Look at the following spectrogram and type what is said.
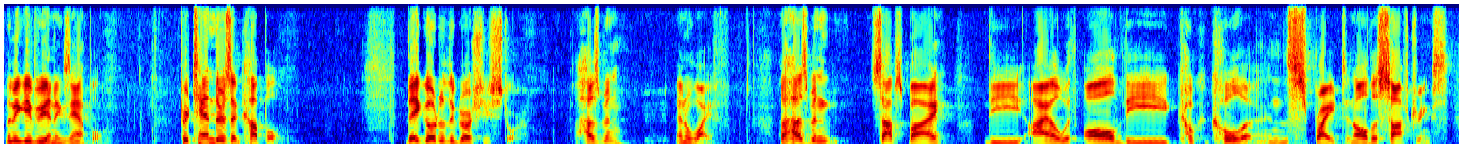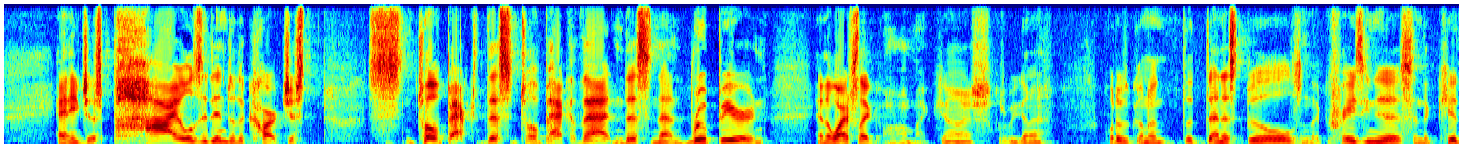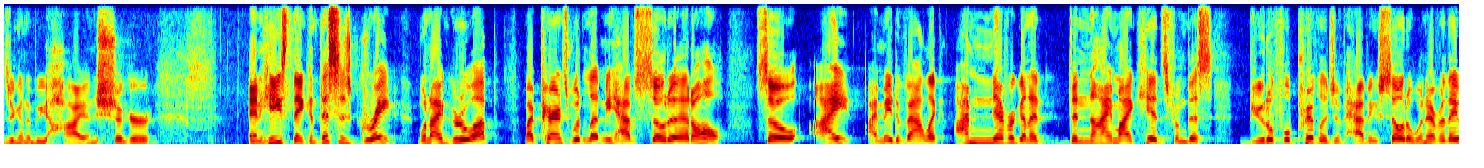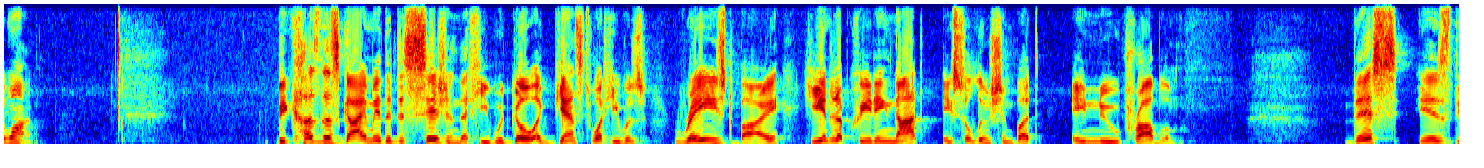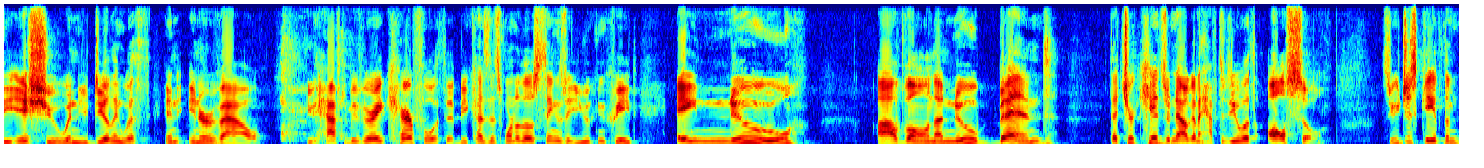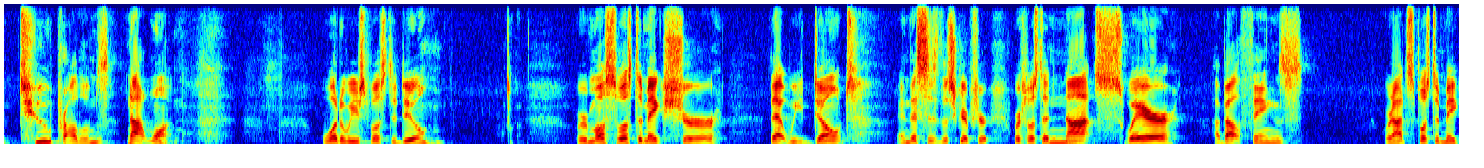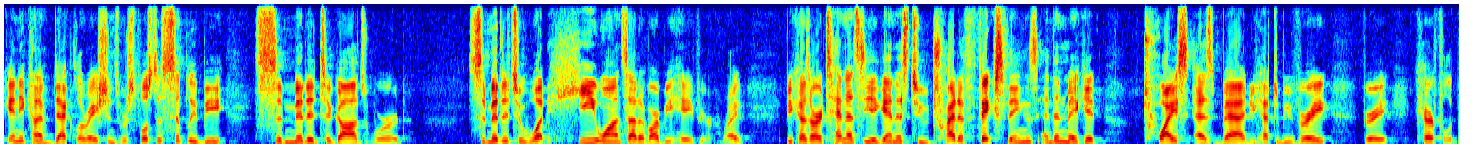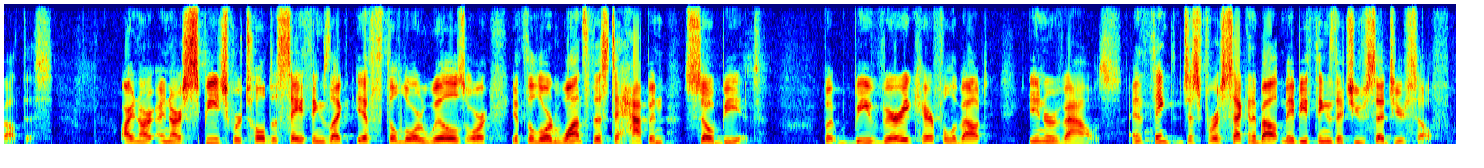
Let me give you an example. Pretend there's a couple they go to the grocery store, a husband and a wife. The husband stops by the aisle with all the Coca Cola and the Sprite and all the soft drinks, and he just piles it into the cart, just 12 pack of this and 12 pack of that and this and that and root beer. And, and the wife's like, oh my gosh, what are we to, what are to, the dentist bills and the craziness, and the kids are to be high on sugar. And he's thinking, this is great. When I grew up, my parents wouldn't let me have soda at all. So I, I made a vow like, I'm never going to deny my kids from this beautiful privilege of having soda whenever they want. Because this guy made the decision that he would go against what he was raised by, he ended up creating not a solution, but a new problem. This is the issue when you're dealing with an inner vow you have to be very careful with it because it's one of those things that you can create a new avon, a new bend that your kids are now going to have to deal with also. So you just gave them two problems, not one. What are we supposed to do? We're most supposed to make sure that we don't, and this is the scripture, we're supposed to not swear about things. We're not supposed to make any kind of declarations. We're supposed to simply be submitted to God's word, submitted to what He wants out of our behavior, right? Because our tendency, again, is to try to fix things and then make it twice as bad. You have to be very, very careful about this. In our, in our speech, we're told to say things like, if the Lord wills, or if the Lord wants this to happen, so be it. But be very careful about inner vows. And think just for a second about maybe things that you've said to yourself.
